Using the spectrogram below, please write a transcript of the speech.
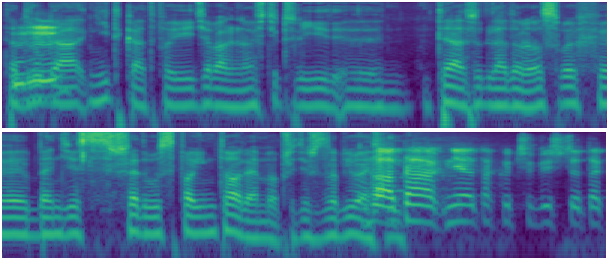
ta mhm. druga nitka twojej działalności, czyli y, teatr dla dorosłych, y, będzie szedł swoim torem, bo przecież zrobiłaś... A tak, nie, tak oczywiście tak,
